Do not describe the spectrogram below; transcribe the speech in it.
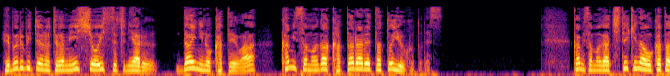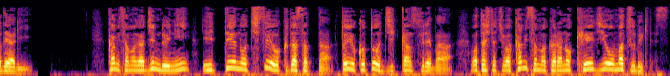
ヘブル人への手紙一章一節にある第二の過程は神様が語られたということです。神様が知的なお方であり、神様が人類に一定の知性をくださったということを実感すれば、私たちは神様からの啓示を待つべきです。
